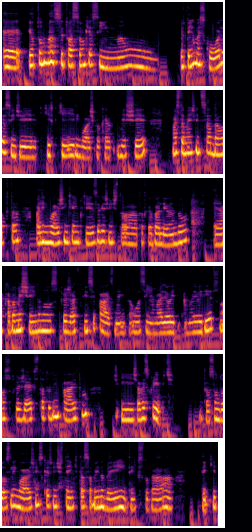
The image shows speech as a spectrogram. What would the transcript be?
É, eu estou numa situação que, assim, não. Eu tenho uma escolha, assim, de que, que linguagem que eu quero mexer, mas também a gente se adapta à linguagem que a empresa que a gente está tá trabalhando é, acaba mexendo nos projetos principais, né? Então, assim, a maioria, a maioria dos nossos projetos está tudo em Python e JavaScript. Então, são duas linguagens que a gente tem que estar tá sabendo bem, tem que estudar, tem que,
